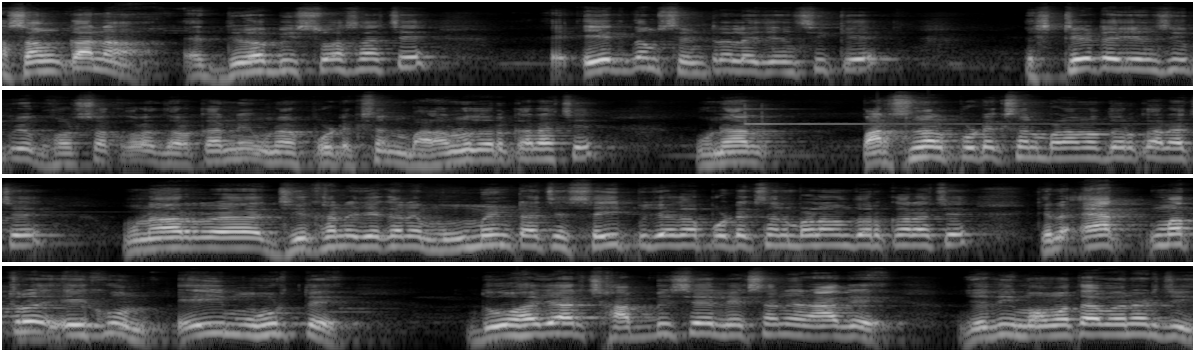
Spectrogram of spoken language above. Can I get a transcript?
আশঙ্কা না দৃঢ় বিশ্বাস আছে। একদম সেন্ট্রাল এজেন্সিকে স্টেট এজেন্সির উপরে ভরসা করা দরকার নেই ওনার প্রোটেকশন বাড়ানো দরকার আছে। ওনার পার্সোনাল প্রোটেকশন বাড়ানো দরকার আছে ওনার যেখানে যেখানে মুভমেন্ট আছে, সেই জায়গা প্রোটেকশন বাড়ানো দরকার আছে। কেন, একমাত্র এখন এই মুহূর্তে দু হাজার ছাব্বিশে ইলেকশনের আগে যদি মমতা ব্যানার্জি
